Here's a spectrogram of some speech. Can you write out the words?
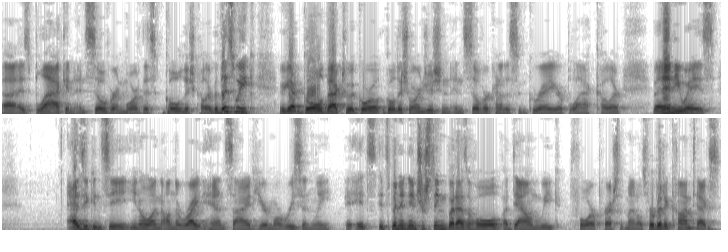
uh, as black and, and, silver and more of this goldish color. But this week we got gold back to a goldish orangish and, and silver kind of this gray or black color. But anyways, as you can see, you know, on, on the right hand side here more recently, it's it's been an interesting, but as a whole, a down week for precious metals. For a bit of context,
